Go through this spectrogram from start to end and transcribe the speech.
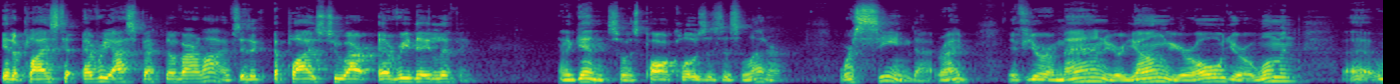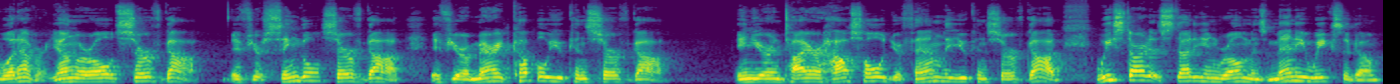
it applies to every aspect of our lives, it applies to our everyday living. And again, so as Paul closes this letter, we're seeing that, right? If you're a man, you're young, you're old, you're a woman, uh, whatever, young or old, serve God. If you're single, serve God. If you're a married couple, you can serve God In your entire household, your family, you can serve God. We started studying Romans many weeks ago,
